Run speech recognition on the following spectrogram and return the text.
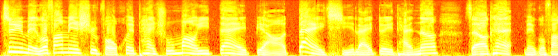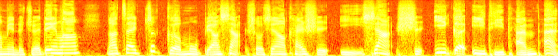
至于美国方面是否会派出贸易代表戴奇来对谈呢？则要看美国方面的决定了。那在这个目标下，首先要开始以下十一个议题谈判。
